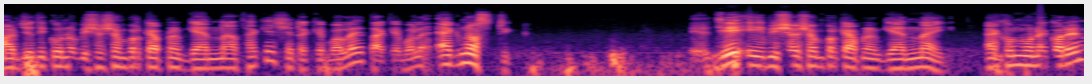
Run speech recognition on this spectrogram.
আর যদি কোন বিষয় সম্পর্কে আপনার জ্ঞান না থাকে সেটাকে বলে তাকে বলে অ্যাগনস্টিক। যে এই বিষয় সম্পর্কে আপনার জ্ঞান নাই। এখন মনে করেন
